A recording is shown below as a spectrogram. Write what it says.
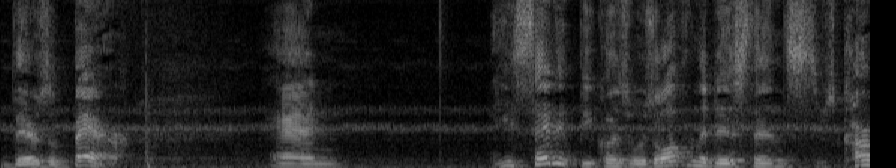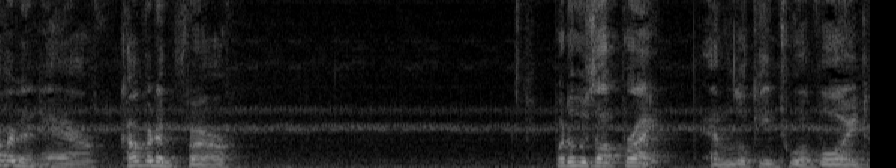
there's a bear. And he said it because it was off in the distance, it was covered in hair, covered in fur, but it was upright and looking to avoid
